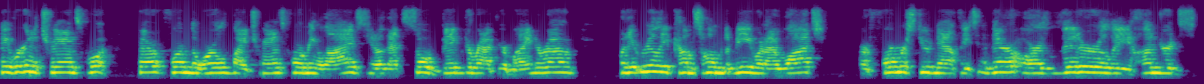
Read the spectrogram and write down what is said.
hey we're going to transform transform the world by transforming lives. You know, that's so big to wrap your mind around. But it really comes home to me when I watch our former student athletes, and there are literally hundreds,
